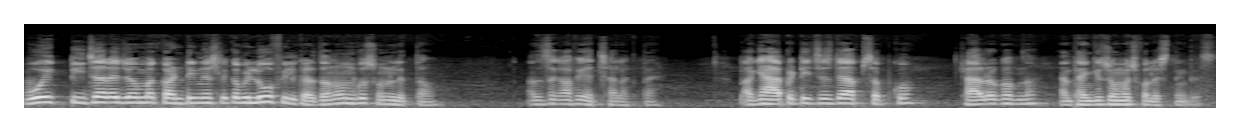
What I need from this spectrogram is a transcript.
वो एक टीचर है जो मैं कंटिन्यूसली कभी लो फील करता हूँ ना उनको सुन लेता हूँ। उससे काफ़ी अच्छा लगता है। बाकी हैप्पी टीचर्स डे आप सबको। ख्याल रखो अपना and thank you so much for listening this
